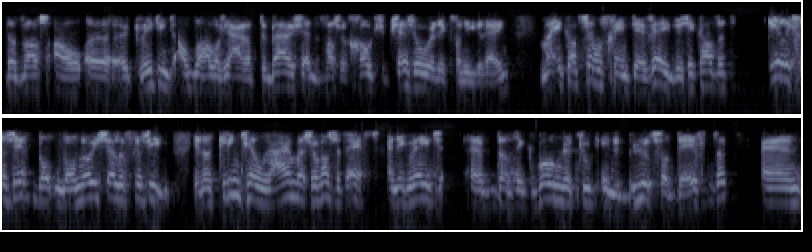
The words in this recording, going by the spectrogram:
Dat was al, eh, ik weet niet, anderhalf jaar op de buis. En dat was een groot succes, hoorde ik van iedereen. Maar ik had zelf geen tv, dus ik had het eerlijk gezegd nog, nooit zelf gezien. Ja, dat klinkt heel raar, maar zo was het echt. En ik weet eh, dat ik woonde toen in de buurt van Deventer. En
